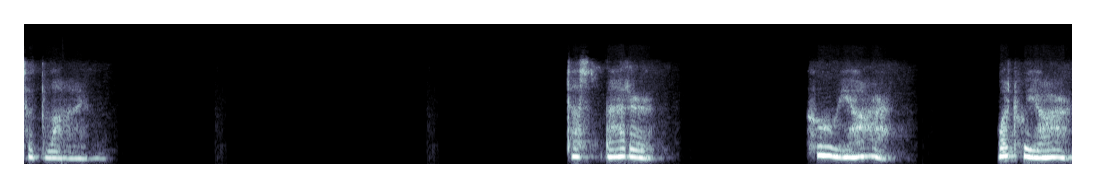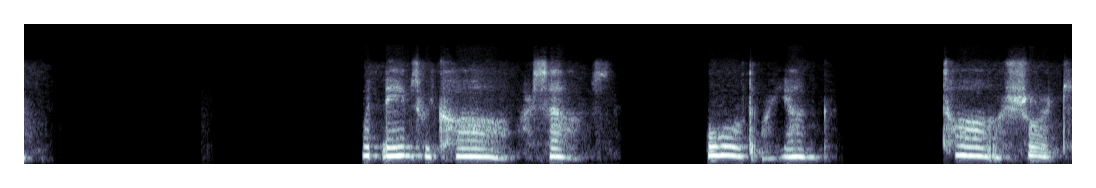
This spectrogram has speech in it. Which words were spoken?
Sublime. Doesn't matter who we are, what we are, what names we call ourselves, old or young, tall or short.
